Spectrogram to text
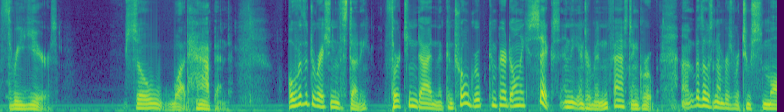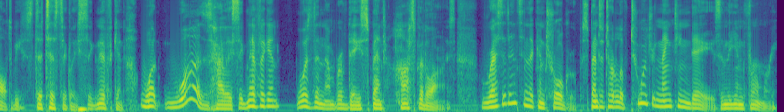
three years. So what happened? Over the duration of the study, 13 died in the control group, compared to only 6 in the intermittent fasting group. Um, but those numbers were too small to be statistically significant. What was highly significant was the number of days spent hospitalized. Residents in the control group spent a total of 219 days in the infirmary,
